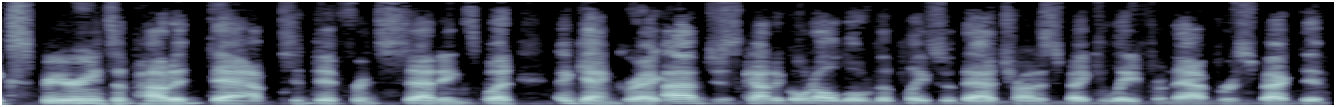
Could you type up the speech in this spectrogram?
experience of how to adapt to different settings. But again, Greg, I'm just kind of going all over the place with that, trying to speculate from that perspective.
